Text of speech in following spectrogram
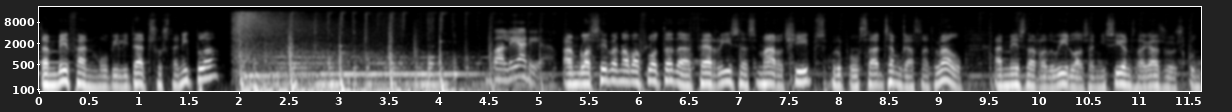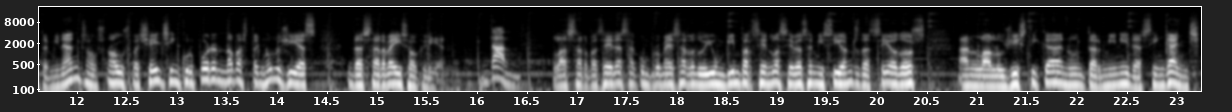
També fan mobilitat sostenible Baleària. amb la seva nova flota de ferris Smart Ships propulsats amb gas natural. A més de reduir les emissions de gasos contaminants, els nous vaixells incorporen noves tecnologies de serveis al client. Dan. La cervesera s'ha compromès a reduir un 20% les seves emissions de CO2 en la logística en un termini de 5 anys.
